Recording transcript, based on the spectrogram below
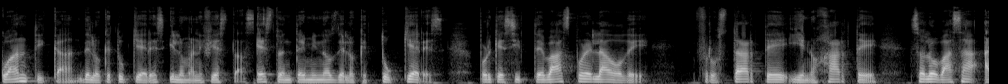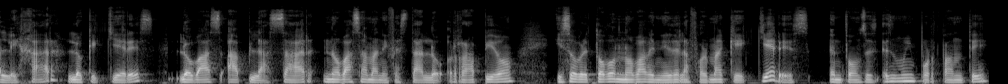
cuántica de lo que tú quieres y lo manifiestas. Esto en términos de lo que tú quieres, porque si te vas por el lado de frustrarte y enojarte, solo vas a alejar lo que quieres, lo vas a aplazar, no vas a manifestarlo rápido y sobre todo no va a venir de la forma que quieres. Entonces es muy importante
